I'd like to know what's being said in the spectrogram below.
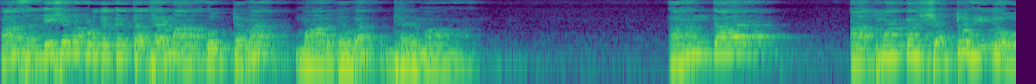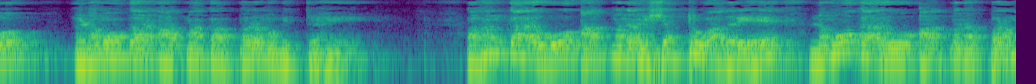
ಆ ಸಂದೇಶವನ್ನು ಕೊಡ್ತಕ್ಕಂಥ ಧರ್ಮ ಉತ್ತಮ ಮಾರ್ಧವ ಧರ್ಮ अहंकार आत्मा का शत्रु है तो नमोकार आत्मा का परम ಮಿತ್ರ है ಅಹಂಕಾರವು ಆತ್ಮನ ಶತ್ರುವಾದರೆ ನಮೋಕಾರವು ಆತ್ಮನ ಪರಮ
